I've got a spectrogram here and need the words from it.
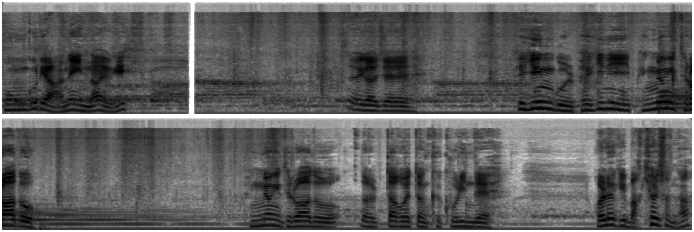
동굴이 안에 있나 여기? 여기가 이제 백인굴. 백인이 100명이 들어와도 100명이 들어와도 넓다고 했던 그 굴인데 원래 여기 막혀 있었나?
